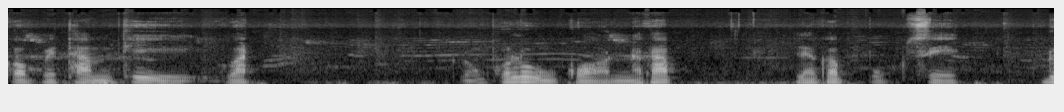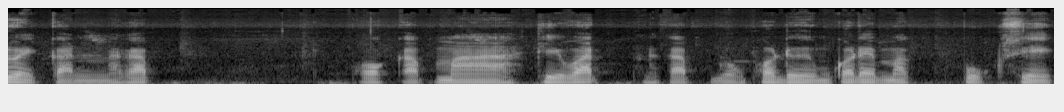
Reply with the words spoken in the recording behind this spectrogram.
ก็ไปทำที่วัดหลวงพ่อลุงก่อนนะครับ แล้วก็ปลุกเสกด้วยกันนะครับพอกลับมาที่วัดนะครับหลวงพ่อเดิมก็ได้มาปลุกเสก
